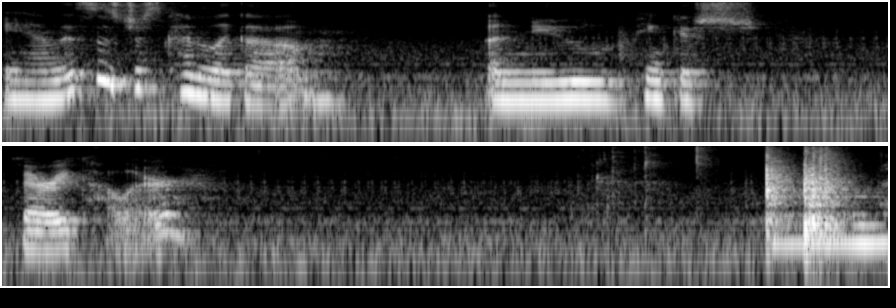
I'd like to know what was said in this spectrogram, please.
And this is just kind of like a, a new pinkish berry color. Um,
